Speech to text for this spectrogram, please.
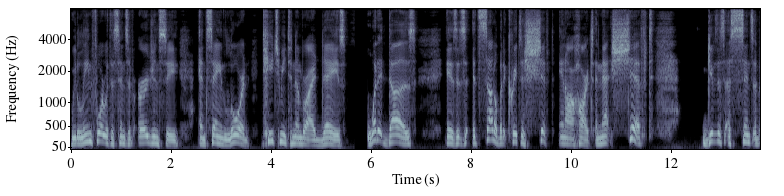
We lean forward with a sense of urgency and saying, Lord, teach me to number our days. What it does is it's it's subtle, but it creates a shift in our hearts, and that shift gives us a sense of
